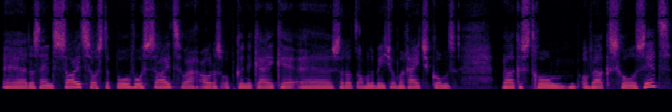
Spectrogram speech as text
er zijn sites zoals de POVO-site waar ouders op kunnen kijken. zodat het allemaal een beetje op een rijtje komt welke stroom op welke school zit.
